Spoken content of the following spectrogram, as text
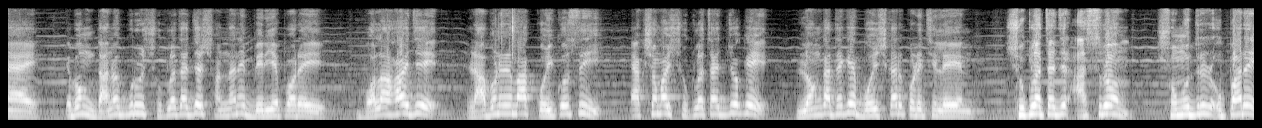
নেয় এবং দানবগুরু শুক্লাচার্যের সন্ধানে বেরিয়ে পড়ে। বলা হয় যে রাবণের মা কৈকসী একসময় শুক্লাচার্যকে লঙ্কা থেকে বহিষ্কার করেছিলেন। শুক্লাচার্যের আশ্রম সমুদ্রের ওপারে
